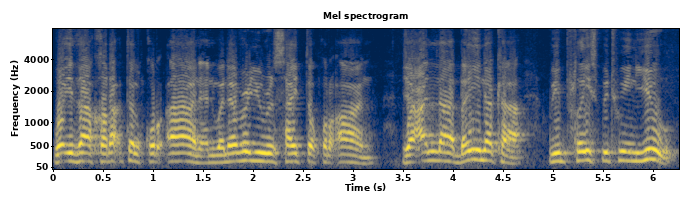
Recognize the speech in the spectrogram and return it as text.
وَإِذَا قَرَأْتَ الْقُرْآنَ And whenever you recite the Qur'an, جَعَلْنَا بَيْنَكَ We place between you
